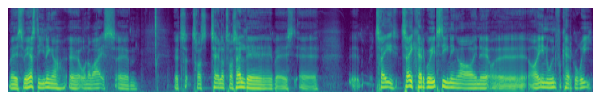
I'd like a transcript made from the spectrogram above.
med svære stigninger øh, undervejs. Øh, Øh, trods, taler trods alt øh, øh, øh, øh tre, tre kategori 1-stigninger og en, og en uden for kategori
